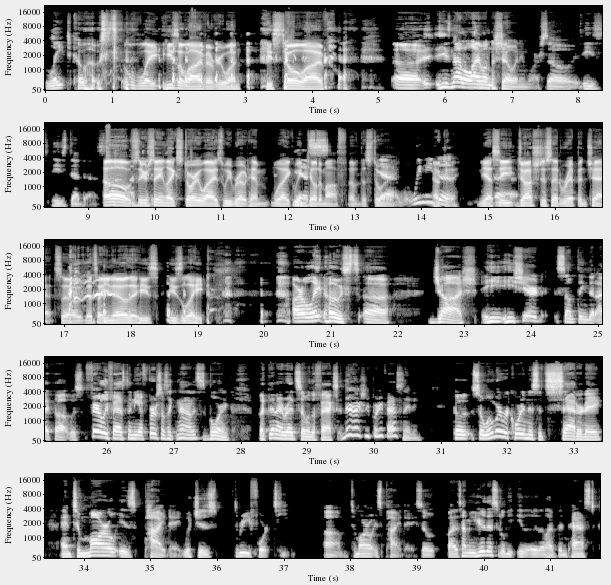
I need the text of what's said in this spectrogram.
late co-host. Late. He's alive, everyone. He's still alive. uh, he's not alive on the show anymore, so he's he's dead to us. Oh, Uh, so you're kidding. saying like story wise, we wrote him like we Yes. killed him off of the story. Yeah, we need Okay. to. Yeah. See, uh, Josh just said rip in chat, so that's how you know that he's he's late. Our late host, uh, Josh, he he shared something that I thought was fairly fascinating. At first, I was like, "Nah, this is boring," but then I read some of the facts, and they're actually pretty fascinating. So, when we're recording this, it's Saturday, and tomorrow is Pi Day, which is three fourteen. Um, tomorrow is Pi Day, so by the time you hear this, it'll be it'll, it'll have been passed.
